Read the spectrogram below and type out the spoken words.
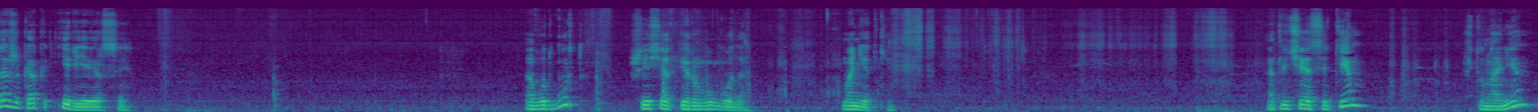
Так же, как и реверсы. А вот гурт 61 -го года, монетки, отличается тем, что на нем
